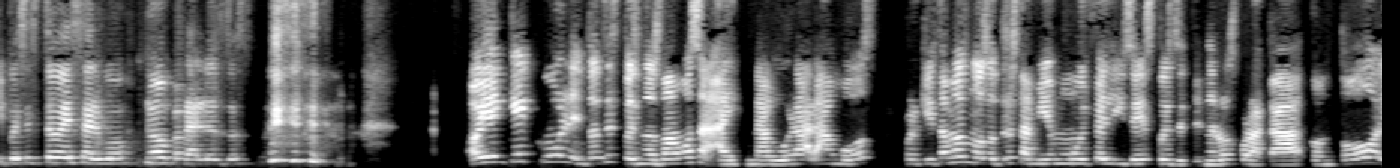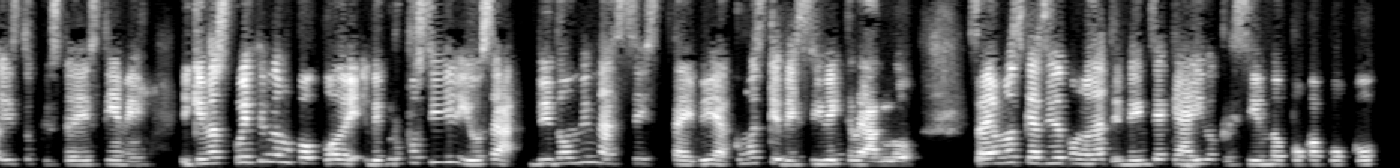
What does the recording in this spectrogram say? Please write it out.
y pues esto es algo nuevo para los dos. Oye, qué cool. Entonces, pues nos vamos a inaugurar ambos porque estamos nosotros también muy felices pues de tenerlos por acá con todo esto que ustedes tienen. Y que nos cuenten un poco de, de Grupo o sea, de dónde nace esta idea, cómo es que deciden crearlo. Sabemos que ha sido como una tendencia que ha ido creciendo poco a poco,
